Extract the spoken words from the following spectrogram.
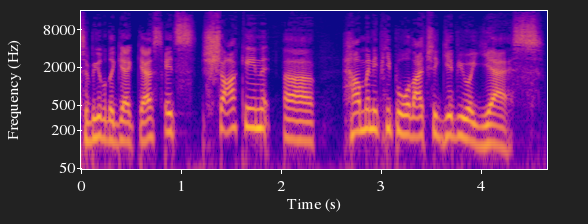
to be able to get guests. It's shocking, uh, how many people will actually give you a yes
